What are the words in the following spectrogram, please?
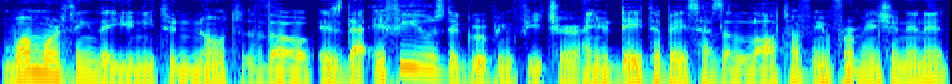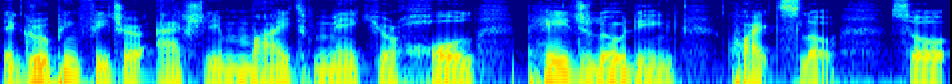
One more thing that you need to note though is that if you use the grouping feature and your database has a lot of information in it, the grouping feature actually might make your whole page loading quite slow. So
